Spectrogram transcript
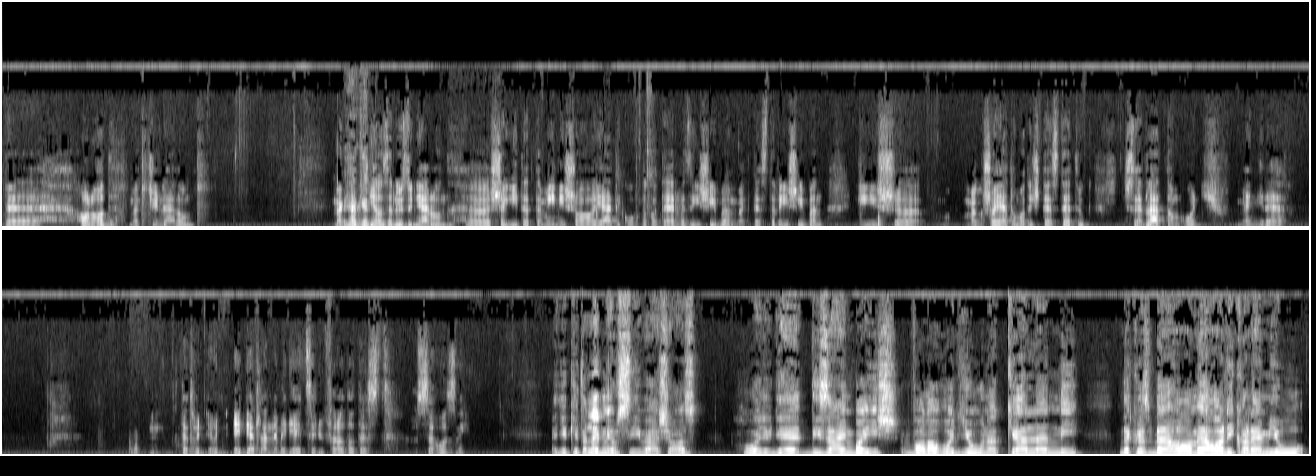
De halad, megcsinálom. Meg hát Egyébként- ugye az előző nyáron segítettem én is a játékoknak a tervezésében, meg tesztelésében, és meg a sajátomat is teszteltük, és láttam, hogy mennyire tehát, hogy, hogy egyáltalán nem egy egyszerű feladat ezt összehozni. Egyébként a legnagyobb szívás az, hogy ugye dizájnba is valahogy jónak kell lenni, de közben ha a mechanika nem jó,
